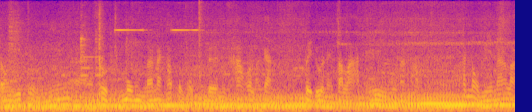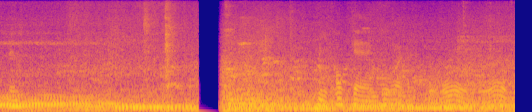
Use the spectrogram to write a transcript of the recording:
ตรงนี้ถึงสุดมุมแล้วนะครับเดี๋ยวผมเดินเข้าแล้วกัน ไปดูในตลาดให้ดูนะครับ ขนมนี้น่ารักเลยมี ข้าวแกงด้วยโอ้โหโอ้โห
